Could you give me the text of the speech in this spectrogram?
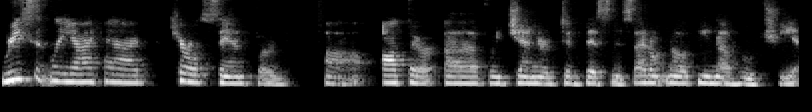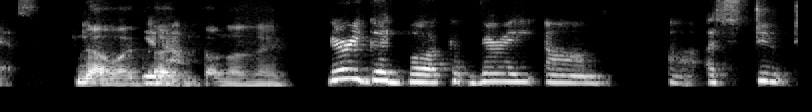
recently I had Carol Sanford, uh, author of Regenerative Business. I don't know if you know who she is. No, I, I don't know the name. Very good book, very um, uh, astute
